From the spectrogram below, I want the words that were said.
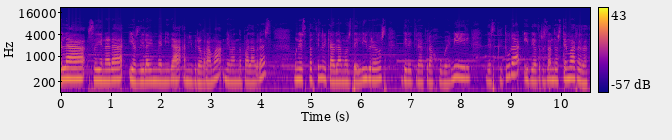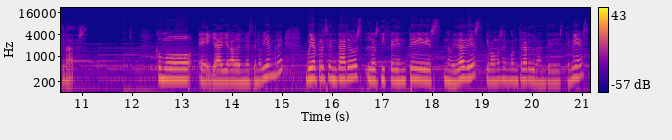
Hola, soy Enara y os doy la bienvenida a mi programa Nevando Palabras, un espacio en el que hablamos de libros, de literatura juvenil, de escritura y de otros tantos temas relacionados. Como eh, ya ha llegado el mes de noviembre, voy a presentaros las diferentes novedades que vamos a encontrar durante este mes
